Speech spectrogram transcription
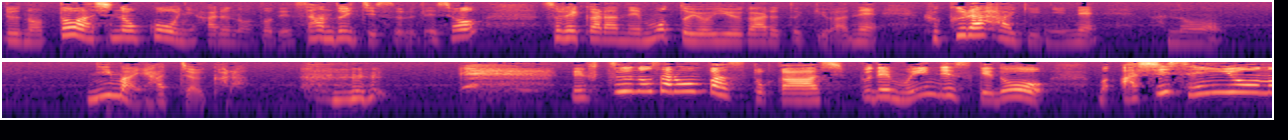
るのと足の甲に貼るのとでサンドイッチするでしょ？それからね、もっと余裕があるときはね、ふくらはぎにね、あの、2枚貼っちゃうから。で、普通のサロンパスとか湿布でもいいんですけど、ま足専用の、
